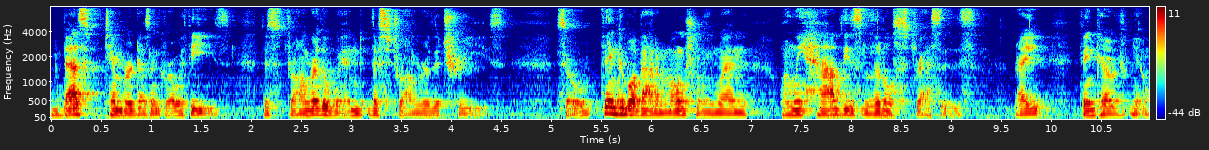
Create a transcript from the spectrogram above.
best timber doesn't grow with ease. The stronger the wind, the stronger the trees. So think about that emotionally when when we have these little stresses, right? Think of you know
